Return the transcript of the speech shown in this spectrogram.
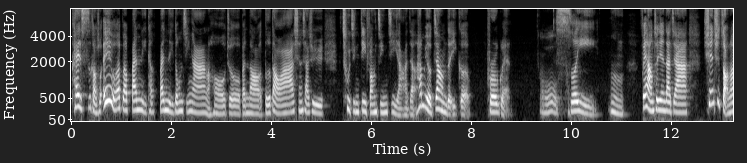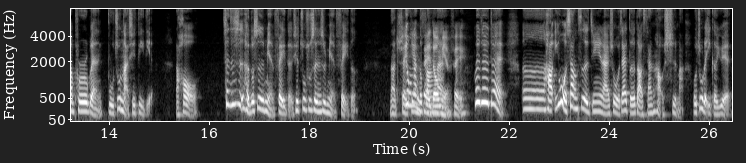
开始思考说，哎，我要不要搬离他搬离东京啊？然后就搬到德岛啊乡下去促进地方经济啊，这样他们有这样的一个 program 哦，所以嗯，非常推荐大家先去找那 program 补助哪些地点，然后甚至是很多是免费的，有些住宿甚至是免费的。那用那个方案都免费，对对对，嗯，好，以我上次的经验来说，我在德岛三好市嘛，我住了一个月，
